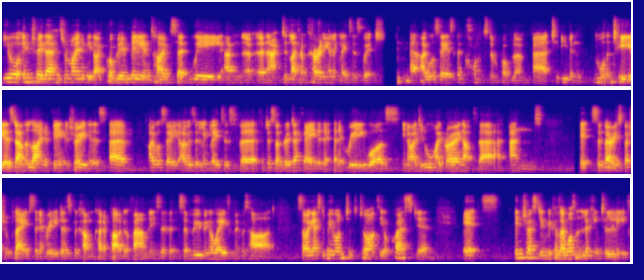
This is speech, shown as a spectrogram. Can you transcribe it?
Your intro there has reminded me that I've probably a million times said we and, and acted like I'm currently at Linklaters, which uh, I will say is a constant problem uh, to even more than two years down the line of being at Schroders. Um, I will say I was at Linklaters for, for just under a decade and it, and it really was, you know, I did all my growing up there and it's a very special place and it really does become kind of part of your family. So, so moving away from it was hard. So I guess to move on to, to answer your question, it's interesting because I wasn't looking to leave.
